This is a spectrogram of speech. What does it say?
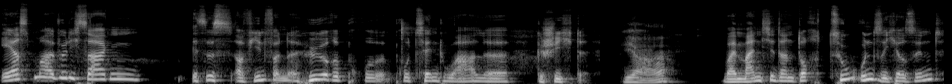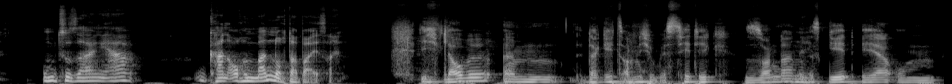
erstmal würde ich sagen, es ist auf jeden Fall eine höhere pro prozentuale Geschichte. Ja. Weil manche dann doch zu unsicher sind, um zu sagen, ja, kann auch ein Mann noch dabei sein. Ich glaube, ähm, da geht es auch nicht um Ästhetik, sondern nee. es geht eher um,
